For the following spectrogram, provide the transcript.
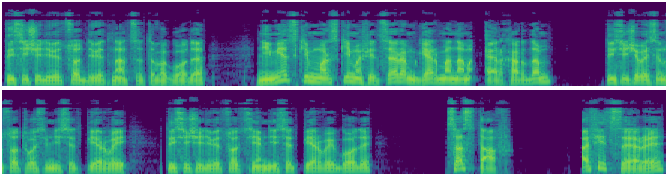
1919 года немецким морским офицером Германом Эрхардом 1881-1971 годы. Состав. Офицеры,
